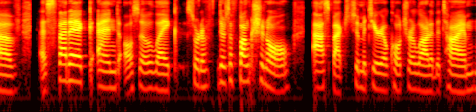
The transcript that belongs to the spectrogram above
of aesthetic and also like sort of there's a functional aspect to material culture a lot of the time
